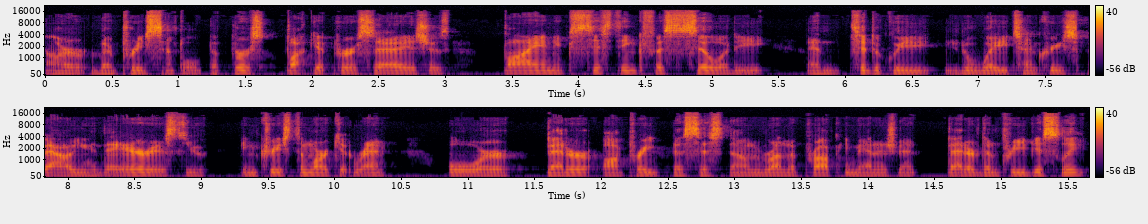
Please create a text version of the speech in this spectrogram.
are they're pretty simple. The first bucket per se is just buy an existing facility, and typically the way to increase value there is to increase the market rent or better operate the system, run the property management better than previously.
